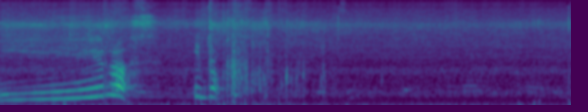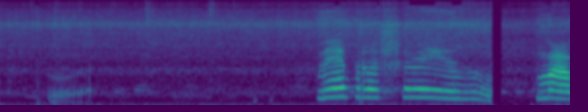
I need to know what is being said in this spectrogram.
І раз. І два. Ми пройшли ігру. Ми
